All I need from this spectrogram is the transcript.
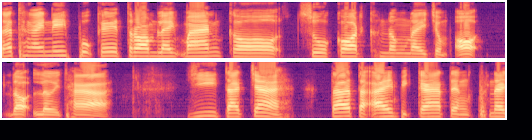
តែថ្ងៃនេះពួកគេទ្រាំលែងបានក៏សួរគាត់ក្នុងន័យចំអកដកលើយថាយីតាចាស់តើតឯងពិការទាំងភ្នែក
